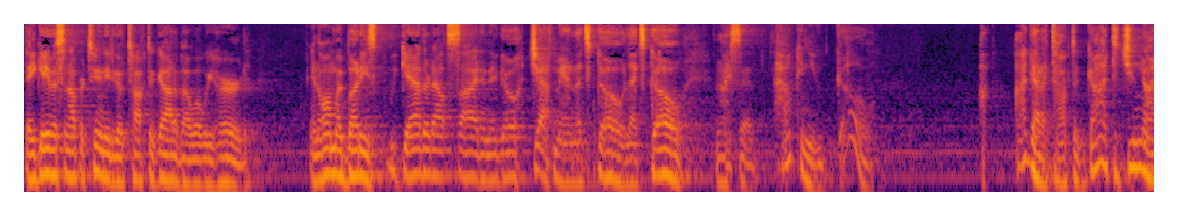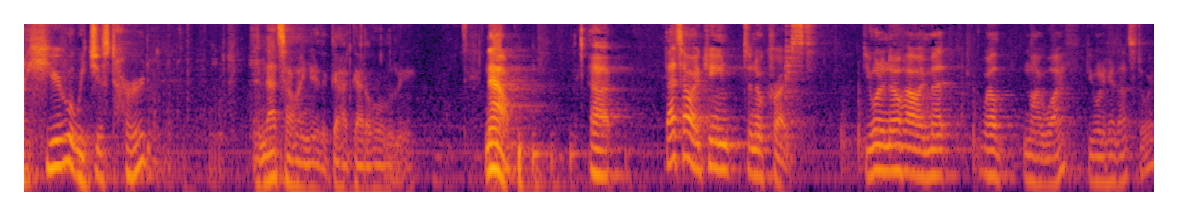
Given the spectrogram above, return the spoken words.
they gave us an opportunity to go talk to God about what we heard. And all my buddies, we gathered outside and they go, Jeff, man, let's go, let's go. And I said, How can you go? I, I got to talk to God. Did you not hear what we just heard? And that's how I knew that God got a hold of me. Now, uh, that's how I came to know Christ. Do you want to know how I met, well, my wife? Do you want to hear that story?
